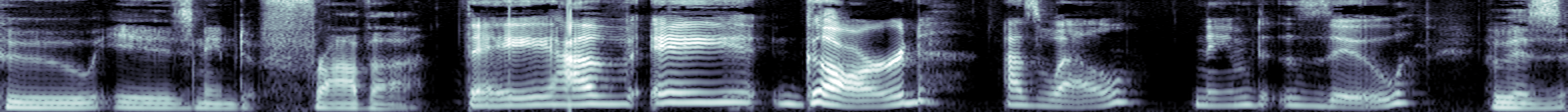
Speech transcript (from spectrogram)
who is named Frava. They have a guard as well named Zu. who is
